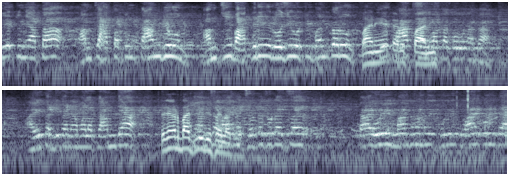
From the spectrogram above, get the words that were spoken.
ते तुम्ही आता आमच्या हातातून काम घेऊन आमची भाकरी रोजीरोटी बंद करून पाणी ते करू नका. आहे त्या ठिकाणी आम्हाला काम द्या. त्याच्याकडे बाटली दिसायला लागली. छोट्या छोट्याच काय होईल मांजरामध्ये पुढे वाढ करून द्या.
